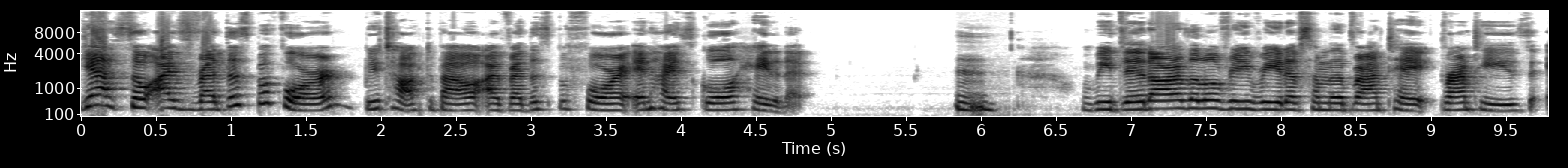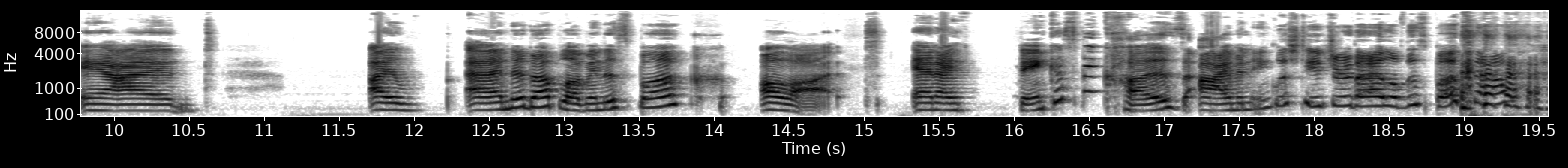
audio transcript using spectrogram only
yeah, so I've read this before. We talked about, I've read this before in high school, hated it. Mm. We did our little reread of some of the Bronte Brontes, and I ended up loving this book a lot. And I think it's because I'm an English teacher that I love this book now.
